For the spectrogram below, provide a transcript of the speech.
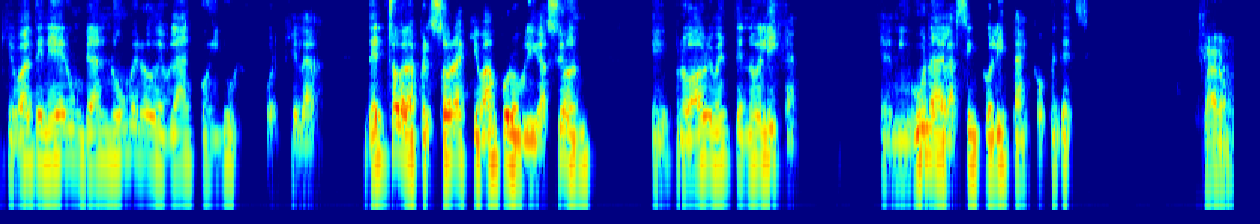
que va a tener un gran número de blancos y nulos, porque la, dentro de las personas que van por obligación, eh, probablemente no elijan en ninguna de las cinco listas en competencia. Claro.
